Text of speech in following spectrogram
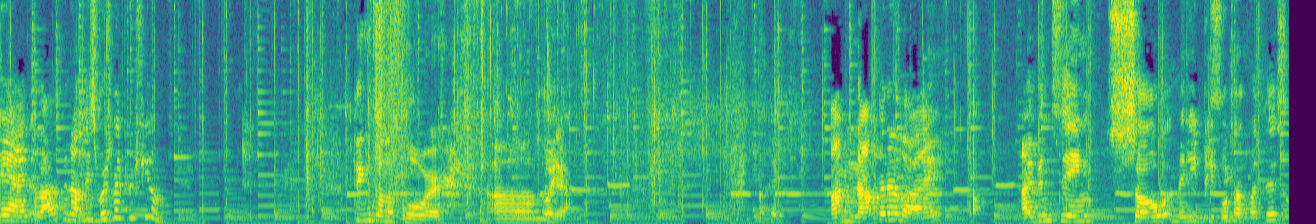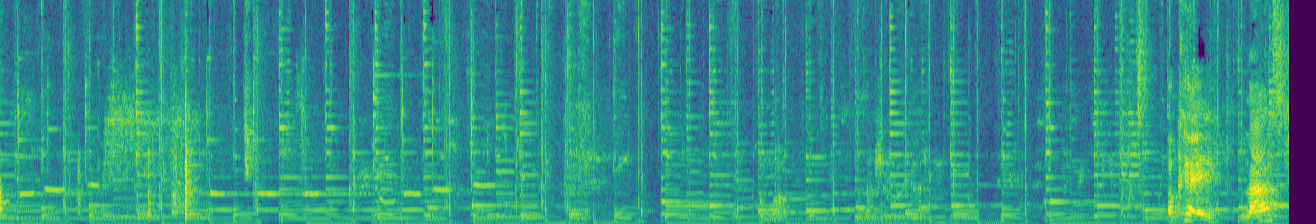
And last but not least, where's my perfume? Things on the floor. Um, Oh yeah. Okay. I'm not gonna lie. I've been seeing so many people talk about this. Oh wow. It's actually really good. Okay, last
